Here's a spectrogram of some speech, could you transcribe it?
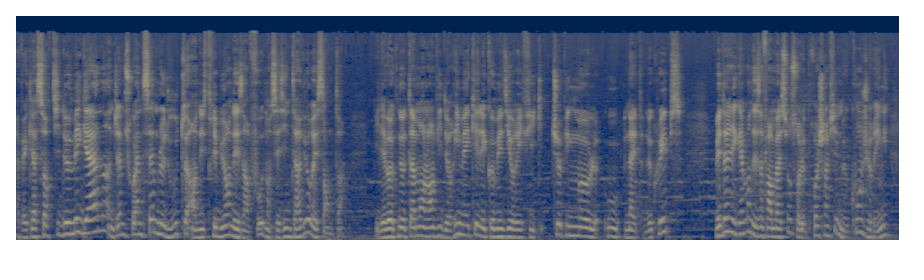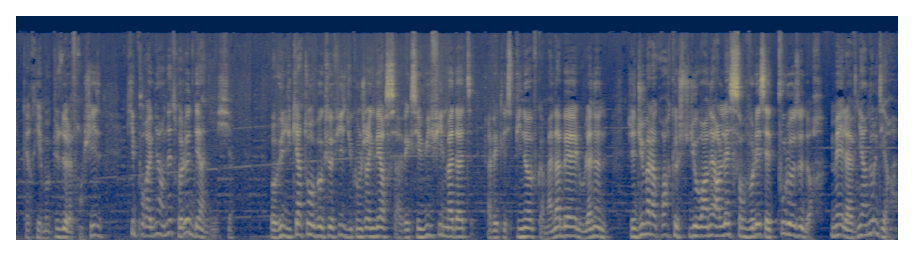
Avec la sortie de Megan, James Wan sème le doute en distribuant des infos dans ses interviews récentes. Il évoque notamment l'envie de remaker les comédies horrifiques Chopping Mall ou Night of the Creeps, mais donne également des informations sur le prochain film Conjuring, quatrième opus de la franchise, qui pourrait bien en être le dernier. Au vu du carton au box-office du Conjuringverse avec ses 8 films à date, avec les spin-offs comme Annabelle ou La j'ai du mal à croire que le studio Warner laisse s'envoler cette poule aux œufs d'or. Mais l'avenir nous le dira.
